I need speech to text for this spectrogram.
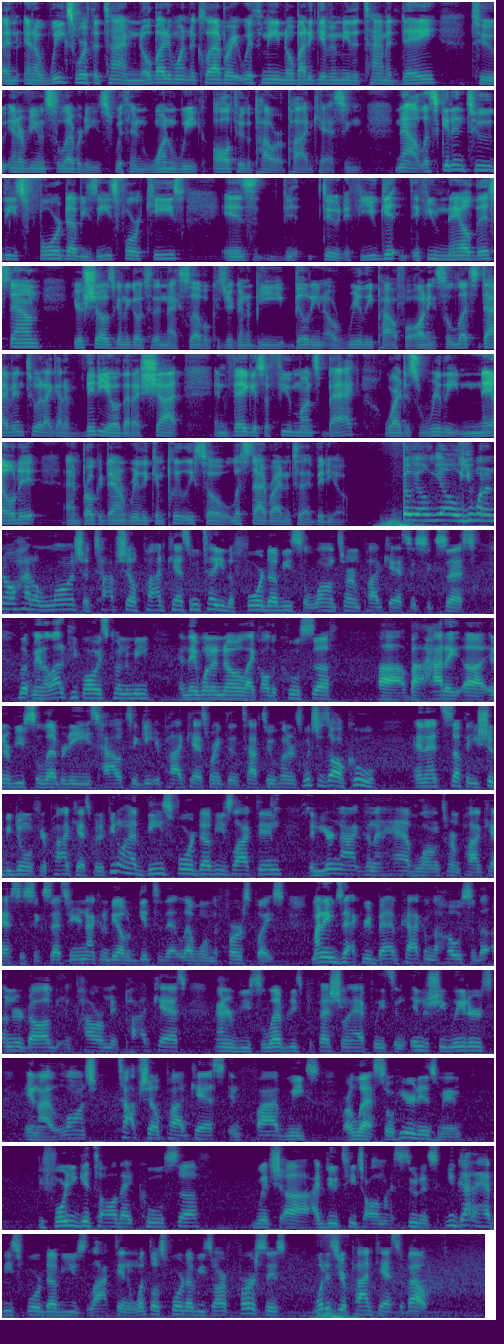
in, in, a week's worth of time, nobody wanting to collaborate with me, nobody giving me the time of day to interviewing celebrities within one week, all through the power of podcasting. Now, let's get into these four W's. These four keys is the dude. If you get if you nail this down, your show is going to go to the next level because you're going to be building a really powerful audience. So let's dive into it. I got a video that I shot in Vegas a few months back where I just really nailed it and broke it down really completely. So let's dive right into that video. Yo, yo, yo, you want to know how to launch a top shelf podcast? Let me tell you the four W's to long term podcasting success. Look, man, a lot of people always come to me and they want to know like all the cool stuff uh, about how to uh, interview celebrities, how to get your podcast ranked in the top 200s, which is all cool. And that's stuff that you should be doing with your podcast. But if you don't have these four W's locked in, then you're not going to have long term podcasting success and you're not going to be able to get to that level in the first place. My name is Zachary Babcock. I'm the host of the Underdog Empowerment Podcast. I interview celebrities, professional athletes, and industry leaders. And I launch top shelf podcasts in five weeks or less. So here it is, man. Before you get to all that cool stuff, which uh, I do teach all of my students, you got to have these four W's locked in. And what those four W's are first is what is your podcast about?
